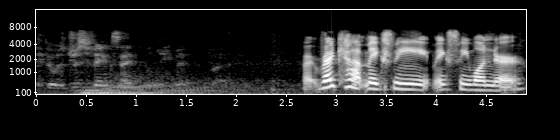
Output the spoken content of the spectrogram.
If it was just Finks, I'd believe it, but Right. Red Cap makes me makes me wonder.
